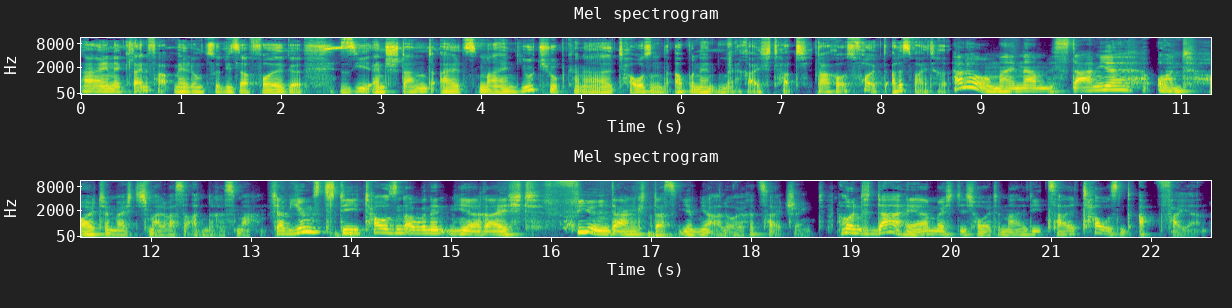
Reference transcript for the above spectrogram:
Eine kleine Farbmeldung zu dieser Folge. Sie entstand, als mein YouTube-Kanal 1000 Abonnenten erreicht hat. Daraus folgt alles weitere. Hallo, mein Name ist Daniel und heute möchte ich mal was anderes machen. Ich habe jüngst die 1000 Abonnenten hier erreicht. Vielen Dank, dass ihr mir alle eure Zeit schenkt. Und daher möchte ich heute mal die Zahl 1000 abfeiern.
